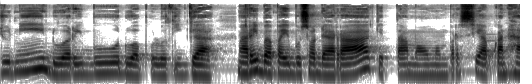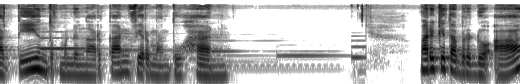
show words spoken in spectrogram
Juni 2023. Mari Bapak Ibu Saudara, kita mau mempersiapkan hati untuk mendengarkan firman Tuhan. Mari kita berdoa.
